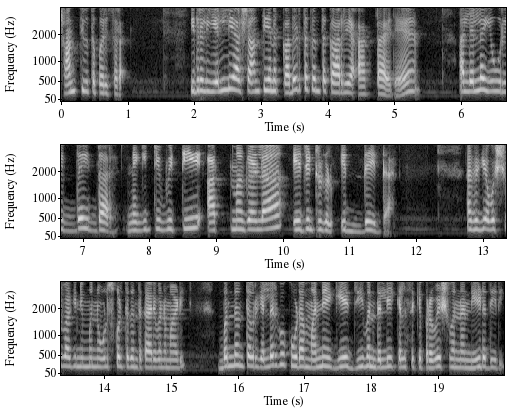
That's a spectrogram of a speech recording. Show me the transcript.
ಶಾಂತಿಯುತ ಪರಿಸರ. ಇದರಲ್ಲಿ ಎಲ್ಲಿ ಆ ಶಾಂತಿಯನ್ನು ಕದಡ್ತಕ್ಕಂಥ ಕಾರ್ಯ ಆಗ್ತಾ ಇದೆ, ಅಲ್ಲೆಲ್ಲ ಇವ್ರು ಇದ್ದೇ ಇದ್ದಾರೆ. ನೆಗೆಟಿವಿಟಿ ಆತ್ಮಗಳ ಏಜೆಂಟ್ರುಗಳು ಇದ್ದೇ ಇದ್ದಾರೆ. ಹಾಗಾಗಿ ಅವಶ್ಯವಾಗಿ ನಿಮ್ಮನ್ನು ಉಳಿಸ್ಕೊಳ್ತಕ್ಕಂಥ ಕಾರ್ಯವನ್ನು ಮಾಡಿ, ಬಂದಂಥವ್ರಿಗೆಲ್ಲರಿಗೂ ಕೂಡ ಮನೆಗೆ, ಜೀವನದಲ್ಲಿ ಕೆಲಸಕ್ಕೆ ಪ್ರವೇಶವನ್ನು ನೀಡದಿರಿ.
